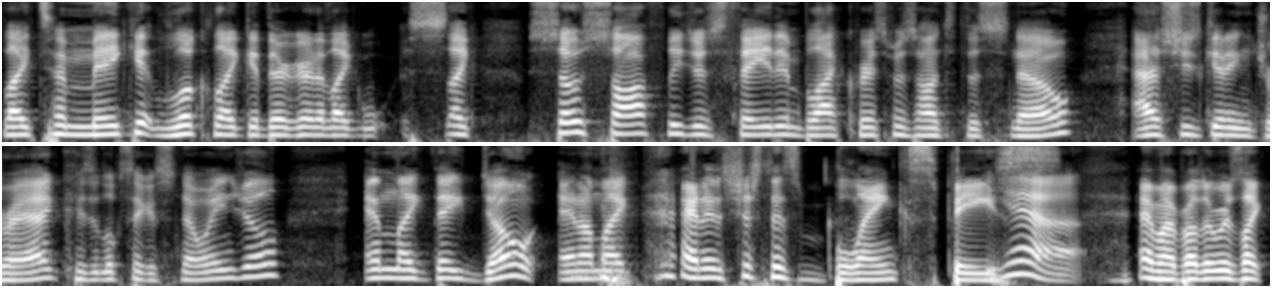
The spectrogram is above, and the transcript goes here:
like to make it look like they're gonna like like so softly just fade in Black Christmas onto the snow as she's getting dragged because it looks like a snow angel, and like they don't, and I'm like, and it's just this blank space. Yeah. And my brother was like,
